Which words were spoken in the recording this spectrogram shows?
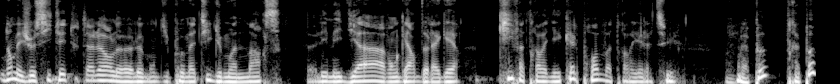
Non, mais je citais tout à l'heure le, monde diplomatique du mois de mars, euh, les médias avant-garde de la guerre. Qui va travailler? Quel prof va travailler là-dessus? Un Peu, très peu.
